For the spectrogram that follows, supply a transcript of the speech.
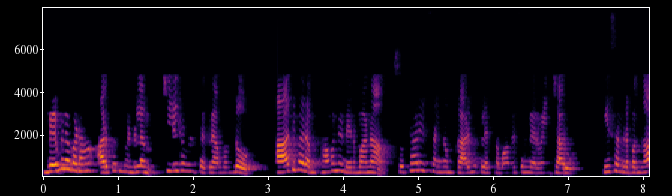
వేములవాడ అర్బన్ మండలం చీలరవలస గ్రామంలో ఆదివారం భవన నిర్మాణ సుతారీ సంఘం కార్మికుల సమావేశం నిర్వహించారు. ఈ సందర్భంగా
